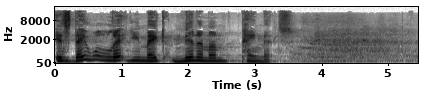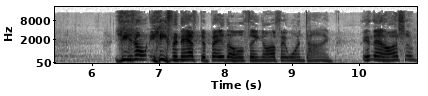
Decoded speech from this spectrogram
is they will let you make minimum payments. You don't even have to pay the whole thing off at one time. Isn't that awesome?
